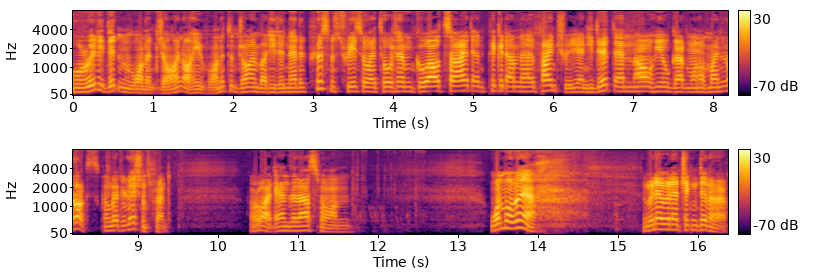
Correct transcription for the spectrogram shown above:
who really didn't want to join, or he wanted to join, but he didn't have a Christmas tree, so I told him, go outside and pick it under a pine tree, and he did, and now he got one of my logs. Congratulations, friend. Alright, and the last one. One more winner. Winner, winner, chicken dinner.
